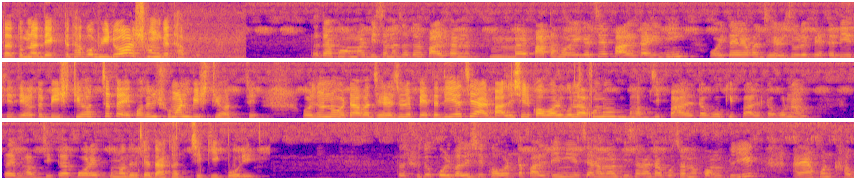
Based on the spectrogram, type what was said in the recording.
তা তোমরা দেখতে থাকো ভিডিও আর সঙ্গে থাকো। তা দেখো আমার বিছানা চাদর পাল্টানো পাতা হয়ে গেছে, পাল্টাইনি। ওইটাই আবার ঝেড়ে ঝুড়ে পেতে দিয়েছি। যেহেতু বৃষ্টি হচ্ছে তো এ কদিন সমান বৃষ্টি হচ্ছে। ওই জন্য ওটা আবার ঝেড়ে ঝুড়ে পেতে দিয়েছি। আর বালিশের কভারগুলো এখনও ভাবছি পাল্টাবো কি পাল্টাবো না। তাই ভাবছি, তারপরে তোমাদেরকে দেখাচ্ছি কি করি। তো শুধু কোলবালিশের কভারটা পাল্টে নিয়েছে আর আমার বিছানাটা গোছানো কমপ্লিট আর এখন খাব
